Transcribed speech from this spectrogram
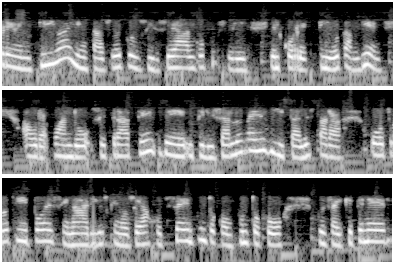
preventiva y en caso de producirse algo, pues el, correctivo también. Ahora, cuando se trate de utilizar los medios digitales para otro tipo de escenarios que no sea hotsale.com.co, pues hay que tener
